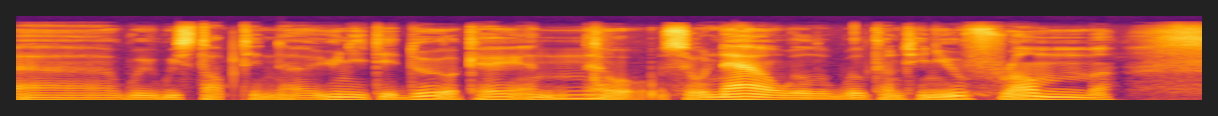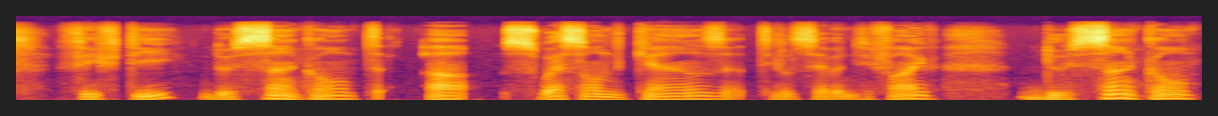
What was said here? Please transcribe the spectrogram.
Uh, we, we stopped in uh, Unité 2, okay? And now, so now we'll, we'll continue from 50, de 50 à 75 till 75, de 50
